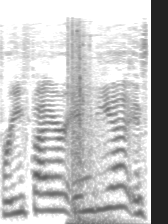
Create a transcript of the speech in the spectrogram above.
Free Fire India is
